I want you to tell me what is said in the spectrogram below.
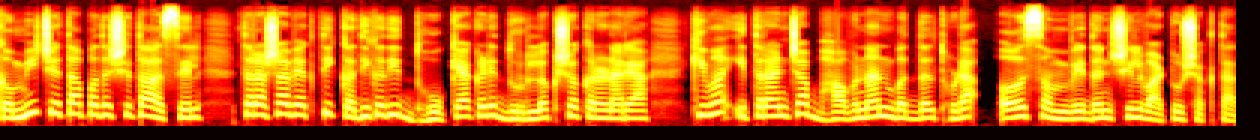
कमी चेतापदशिता असेल तर अशा व्यक्ती कधीकधी धोक्याकडे दुर्लक्ष करणाऱ्या किंवा इतरांच्या भावनांबद्दल थोड्या असंवेदनशील वाटू शकतात.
